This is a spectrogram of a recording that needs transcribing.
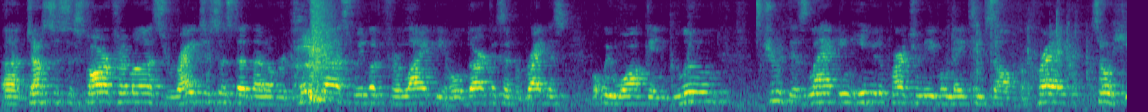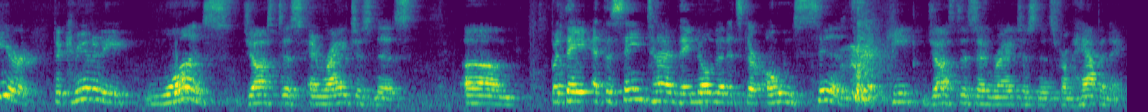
Uh, justice is far from us, righteousness does not overtake us. We look for light, behold darkness, and for brightness, but we walk in gloom. Truth is lacking. He who departs from evil makes himself a prey. So here, the community wants justice and righteousness, um, but they, at the same time, they know that it's their own sins that keep justice and righteousness from happening.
